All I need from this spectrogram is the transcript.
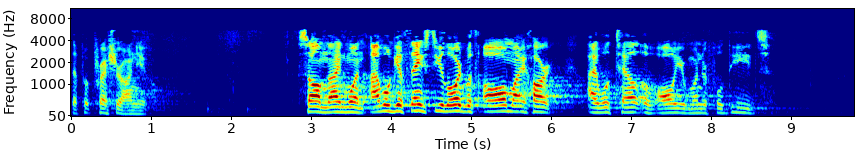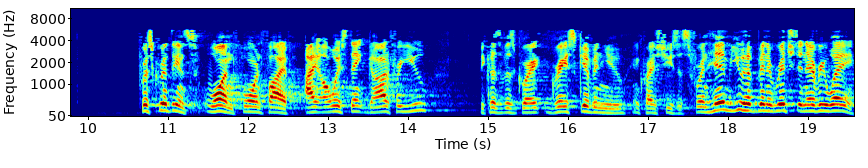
that put pressure on you. Psalm 9:1 I will give thanks to you, Lord, with all my heart. I will tell of all your wonderful deeds. 1 Corinthians 1, 4 and 5. I always thank God for you because of his grace given you in Christ Jesus. For in him you have been enriched in every way,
